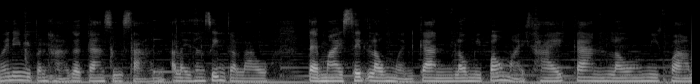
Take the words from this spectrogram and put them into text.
ไม่ได้มีปัญหากับการสื่อสารอะไรทั้งสิ้นกับเรา แต่ mindset เราเหมือนกัน เรามีเป้าหมายคล้ายกัน เรามีความ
